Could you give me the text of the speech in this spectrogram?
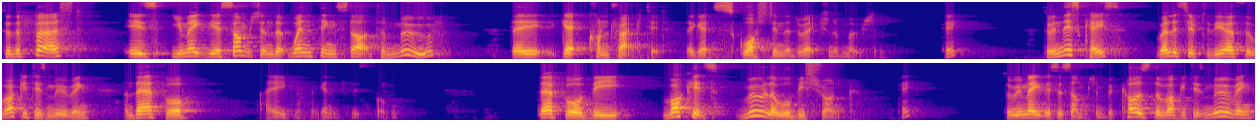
So the first is you make the assumption that when things start to move, they get contracted. They get squashed in the direction of motion. Okay? So in this case, relative to the Earth, the rocket is moving, and therefore I into this problem. Therefore, the rocket's ruler will be shrunk. Okay? So we make this assumption. Because the rocket is moving,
